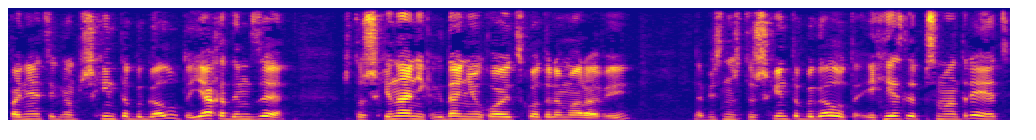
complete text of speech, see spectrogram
понятие как шхинта бегалута, яхадемзе, что шхина никогда не уходит с котеля марави. Написано, что шхинта бегалута. И если посмотреть,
